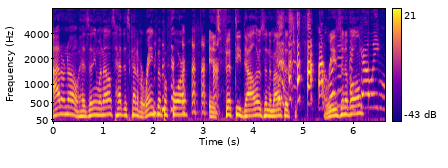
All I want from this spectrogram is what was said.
"I don't know. Has anyone else had this kind of arrangement before? Is fifty dollars an amount that's reasonable? What is the going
